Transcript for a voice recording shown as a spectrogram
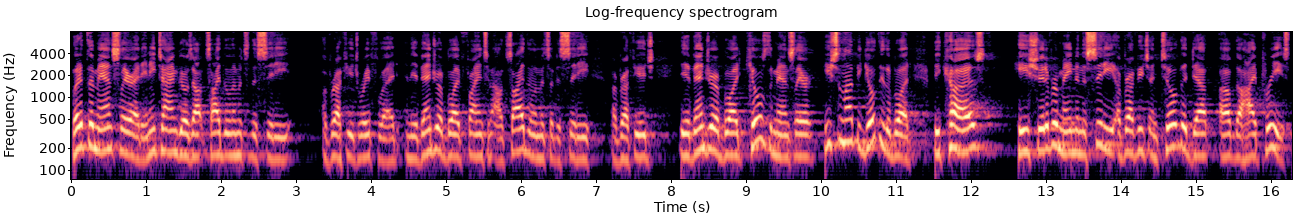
But if the manslayer at any time goes outside the limits of the city of refuge where he fled, and the avenger of blood finds him outside the limits of his city of refuge, the avenger of blood kills the manslayer, he shall not be guilty of the blood, because he should have remained in the city of refuge until the death of the high priest.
